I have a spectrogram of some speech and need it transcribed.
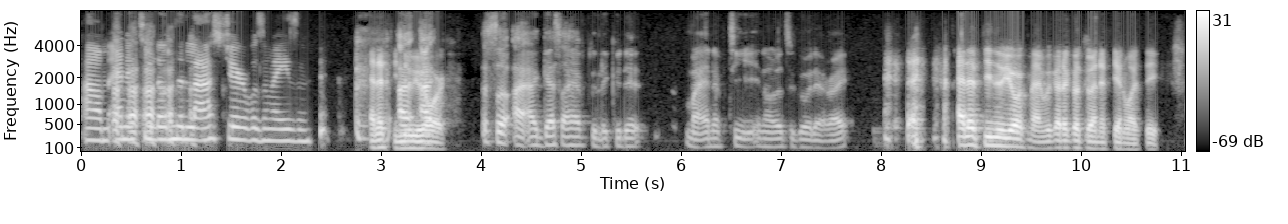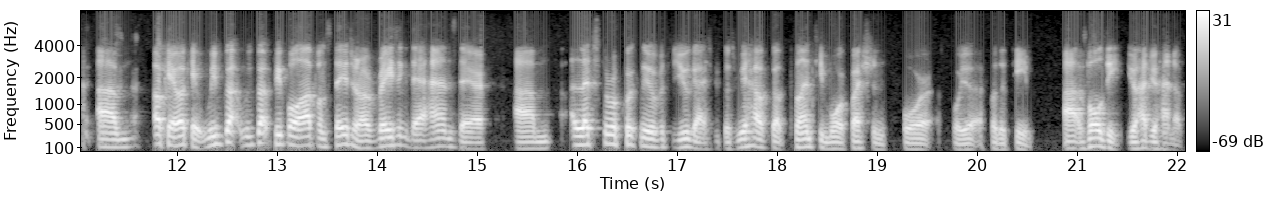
Um, NFT London last year was amazing. NFT I- New I- York. So I, I guess I have to liquidate my NFT in order to go there, right? NFT New York, man. We gotta go to NFT NYC. Um, okay, okay. We've got we've got people up on stage that are raising their hands there. Um, let's throw quickly over to you guys because we have got plenty more questions for for you for the team. Uh, Voldy, you had your hand up.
